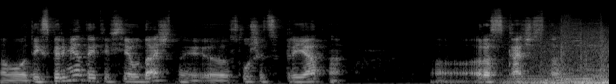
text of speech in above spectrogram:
Вот. Эксперименты эти все удачные, э, слушается приятно, э, раскачество. Нравится,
